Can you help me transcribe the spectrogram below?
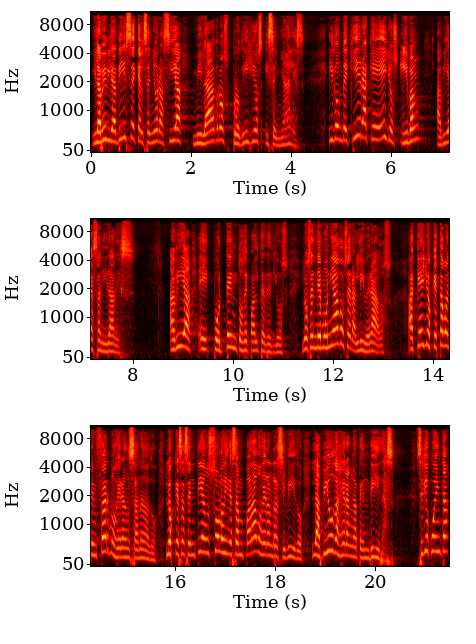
Y la Biblia dice que el Señor hacía milagros, prodigios y señales. Y donde quiera que ellos iban, había sanidades. Había eh, portentos de parte de Dios. Los endemoniados eran liberados. Aquellos que estaban enfermos eran sanados. Los que se sentían solos y desamparados eran recibidos. Las viudas eran atendidas. ¿Se dio cuenta?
